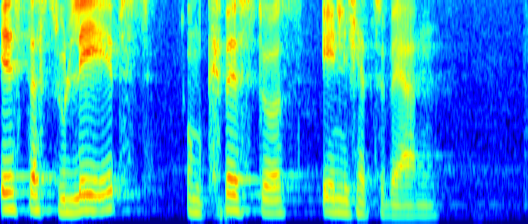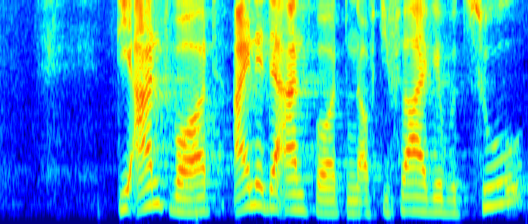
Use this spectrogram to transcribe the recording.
ist, dass du lebst, um Christus ähnlicher zu werden. Die Antwort, eine der Antworten auf die Frage, wozu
